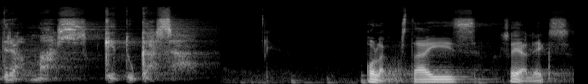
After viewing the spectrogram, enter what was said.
Valdrá más que tu casa. Hola, ¿cómo estáis? Soy Alex,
